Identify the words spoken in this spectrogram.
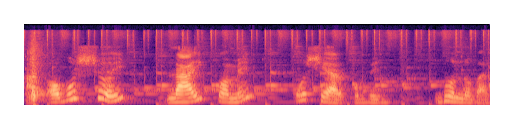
আর অবশ্যই লাইক, কমেন্ট ও শেয়ার করবেন। ধন্যবাদ।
